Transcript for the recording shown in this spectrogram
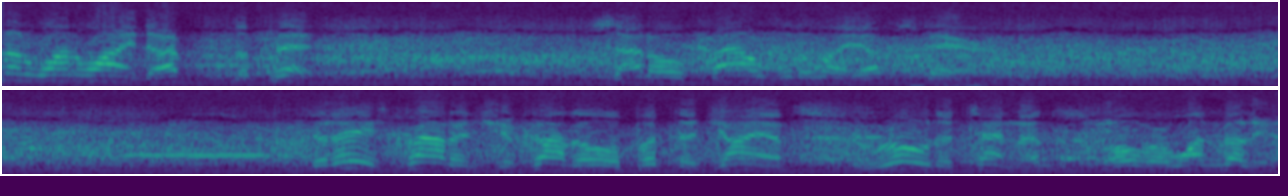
The one windup, the pitch. Santo fouls it away upstairs. Today's crowd in Chicago will put the Giants' road attendance over one million.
